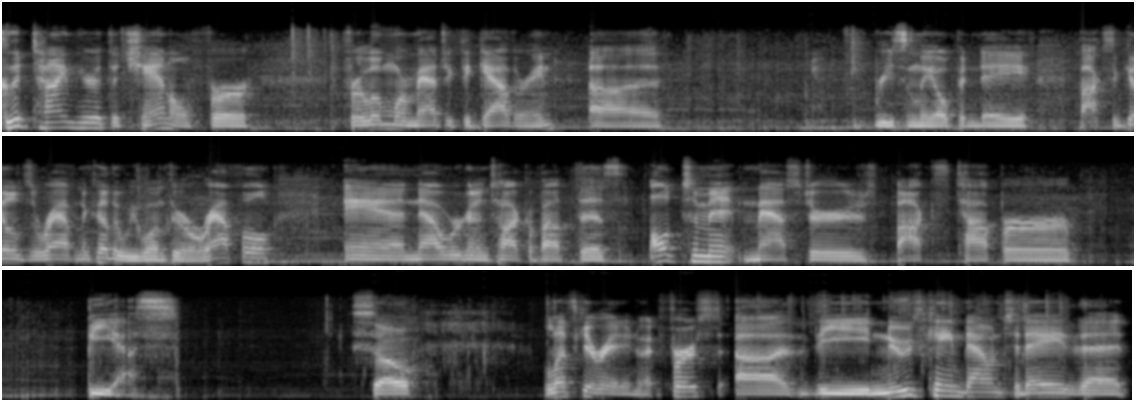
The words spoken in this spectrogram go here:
good time here at the channel for for a little more Magic the Gathering. Uh, recently opened a box of Guilds of Ravnica that we won through a raffle and now we're going to talk about this Ultimate Masters box topper BS. So let's get right into it. First, uh, the news came down today that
